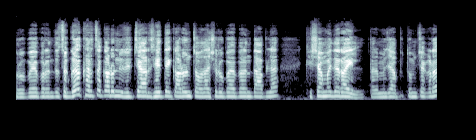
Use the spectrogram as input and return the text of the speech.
रुपयापर्यंत सगळं खर्च काढून रिचार्ज हे ते काढून चौदाशे रुपयापर्यंत आपल्या खिशामध्ये राहील. तर म्हणजे आप- तुमच्याकडं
